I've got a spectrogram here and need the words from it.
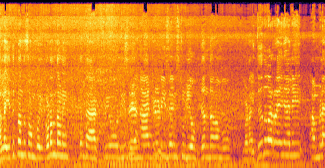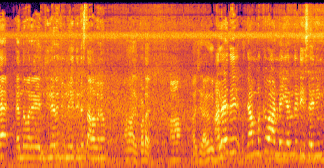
അല്ല ഇതിപ്പോ എന്താ സംഭവം? ഇവിടെ എന്താണ്? ഇതെന്താ ആട്രിയോ ഡിസൈൻ സ്റ്റുഡിയോ ഇതെന്താ സംഭവം? ഇവിടെ ഇത് എന്ന് പറഞ്ഞു കഴിഞ്ഞാൽ നമ്മളെ എന്താ പറയാ എഞ്ചിനീയർ ജൂനിയത്തിന്റെ സ്ഥാപനം. ഇവിടെ. അതായത് നമുക്ക് വേണ്ട എന്ത് ഡിസൈനിങ്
